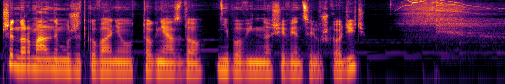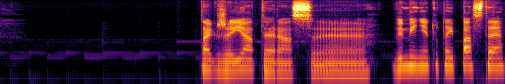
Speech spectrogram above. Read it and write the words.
przy normalnym użytkowaniu to gniazdo nie powinno się więcej uszkodzić. Także ja teraz e, wymienię tutaj pastę,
